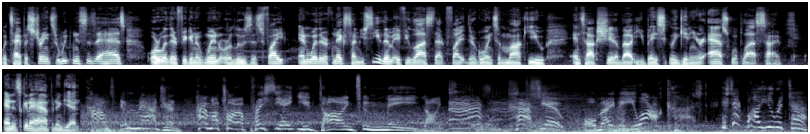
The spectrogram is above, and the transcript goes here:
what type of strengths or weaknesses it has, or whether if you're going to win or lose this fight, and whether if next time you see them, if you lost that fight, they're going to mock you and talk shit about you basically getting your ass whooped last time. And it's going to happen again. Can't imagine how much I appreciate you dying to me like ah, Curse you! Or maybe you are cursed. Is that why you return?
